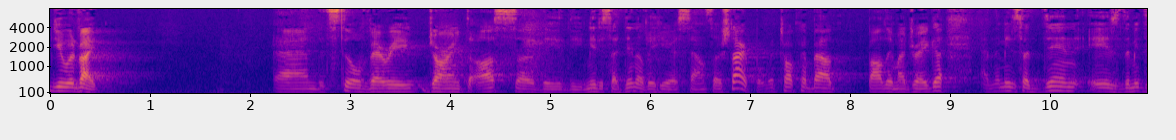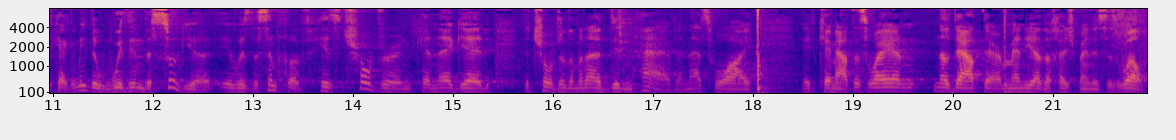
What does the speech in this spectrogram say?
You invite. And it's still very jarring to us. Uh, the the midas adin over here sounds so stark, but we're talking about Baalei Madrega, and the Midas Adin is the Midah within the Sugya. It was the Simcha of his children, Keneged, the children the Manah didn't have, and that's why it came out this way, and no doubt there are many other Cheshbenis as well.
